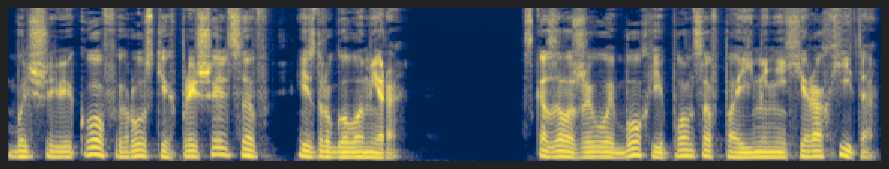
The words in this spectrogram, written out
большевиков и русских пришельцев из другого мира, сказал живой бог японцев по имени Хирохита.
